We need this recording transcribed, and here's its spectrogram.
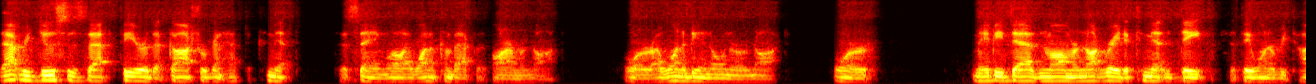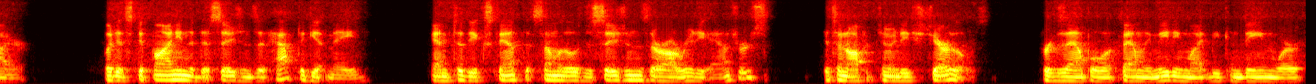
that reduces that fear that gosh, we're going to have to commit to saying, well, I want to come back to the farm or not, or I want to be an owner or not, or maybe dad and mom are not ready to commit a date that they want to retire. But it's defining the decisions that have to get made. And to the extent that some of those decisions, there are already answers, it's an opportunity to share those. For example, a family meeting might be convened where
